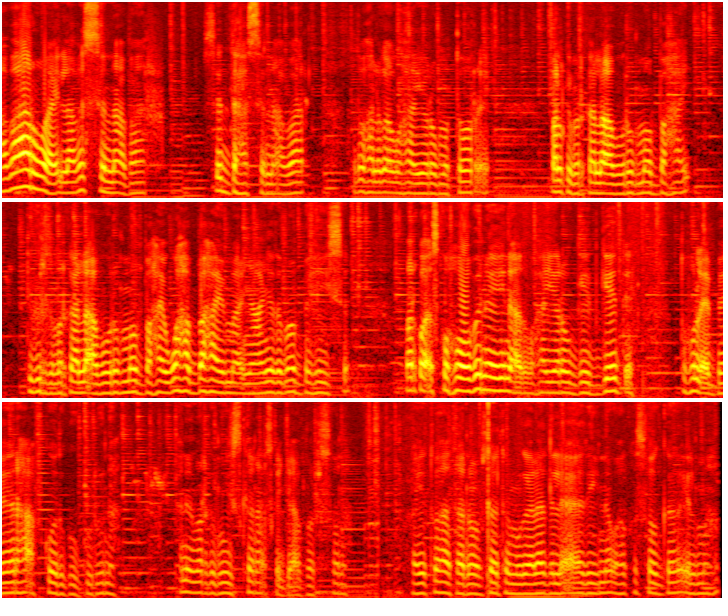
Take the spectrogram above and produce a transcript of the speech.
Abaar waay laba sano abaar saddex sano abaar. Ad waxaa laga wahaa yaro matoor eh balki markaa la abuuro ma bahay digirta markaa la abuuro ma bahay waha bahay ma nyaanyada ma bahaysa marka waa iska hoobinayin ad waxa yaro geedgeed eh duhul ee beeraha afkooda gugurina. Anin marka miiskana iska jacbarsana hayatuhaata noobsada magaalada la aadayna waa ka soo gado ilmaha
